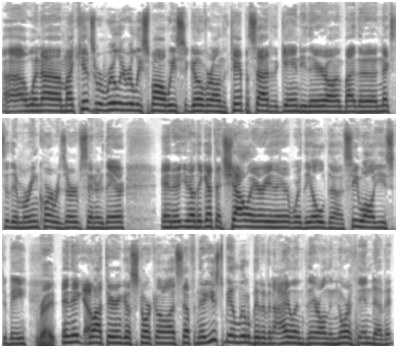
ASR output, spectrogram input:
uh, when uh, my kids were really, really small. We used to go over on the Tampa side of the Gandy there, on by the next to the Marine Corps Reserve Center there, and uh, you know they got that shallow area there where the old uh, seawall used to be. Right. and they Yep. go out there and go snorkel and all that stuff. And there used to be a little bit of an island there on the north end of it,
